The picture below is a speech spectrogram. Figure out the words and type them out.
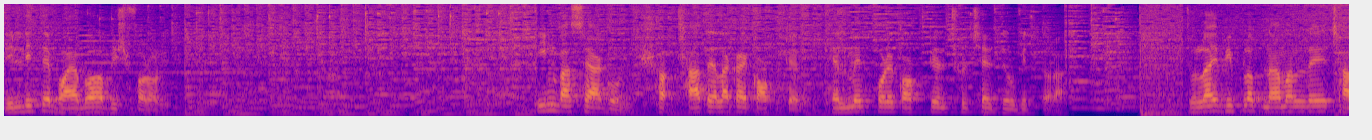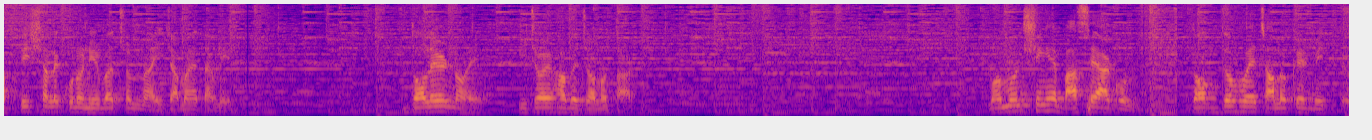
দিল্লিতে ভয়াবহ বিস্ফোরণ। তিন বাসে আগুন সাত এলাকায় ককটেল হেলমেট পরে ককটেল ছুটছে দুর্বৃত্তরা। জুলাই বিপ্লব না মানলে ছাব্বিশ সালে কোনো নির্বাচন নাই, জামায়াত আমির। দলের নয়, বিজয় হবে জনতার। ময়মনসিংহে বাসে আগুন, দগ্ধ হয়ে চালকের মৃত্যু।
